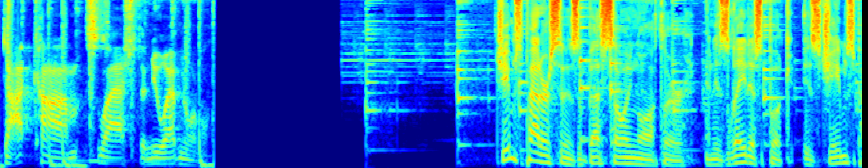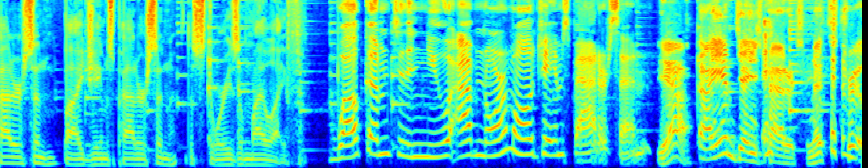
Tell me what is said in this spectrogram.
dot com slash the new abnormal. James Patterson is a best-selling author, and his latest book is James Patterson by James Patterson: The Stories of My Life. Welcome to the new abnormal, James Patterson. Yeah, I am James Patterson. That's true.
